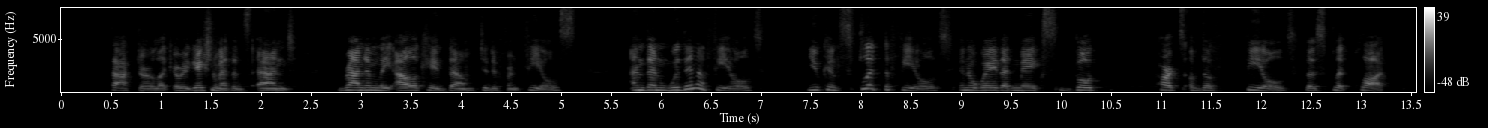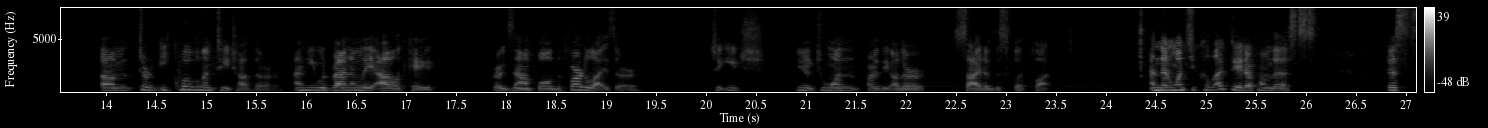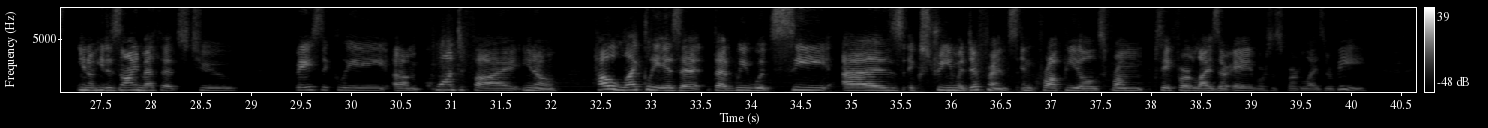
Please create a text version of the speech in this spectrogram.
factor like irrigation methods and randomly allocate them to different fields. And then within a field, you can split the field in a way that makes both parts of the field, the split plot, um, sort of equivalent to each other. And he would randomly allocate, for example, the fertilizer to each, you know, to one or the other side of the split plot. And then once you collect data from this, this, you know, he designed methods to basically um, quantify, you know, how likely is it that we would see as extreme a difference in crop yields from, say, fertilizer A versus fertilizer B?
